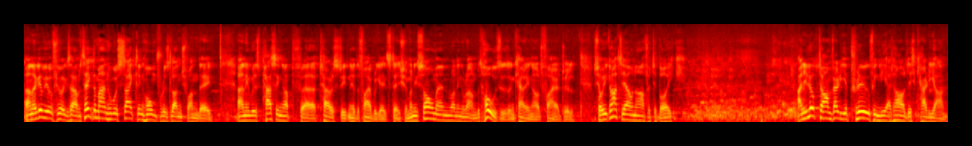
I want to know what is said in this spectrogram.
And I'll give you a few examples. Take the man who was cycling home for his lunch one day, and he was passing up uh, Tara Street near the fire brigade station when he saw men running around with hoses and carrying out fire drill. So he got down off at the bike. And he looked on very approvingly at all this carry on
